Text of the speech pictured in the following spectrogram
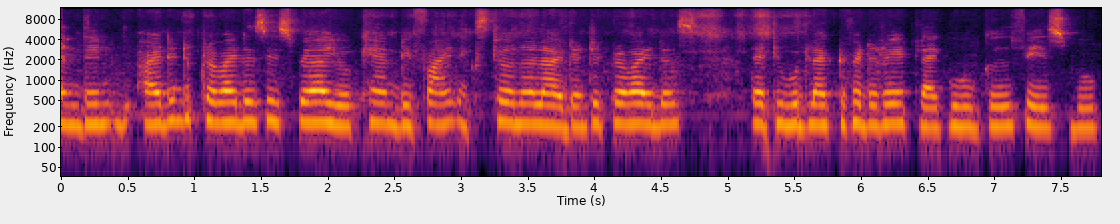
And then identity providers is where you can define external identity providers that you would like to federate like Google, Facebook,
